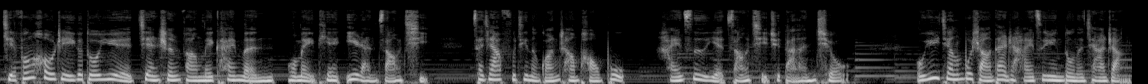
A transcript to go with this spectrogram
解封后这一个多月，健身房没开门，我每天依然早起，在家附近的广场跑步，孩子也早起去打篮球。我遇见了不少带着孩子运动的家长，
